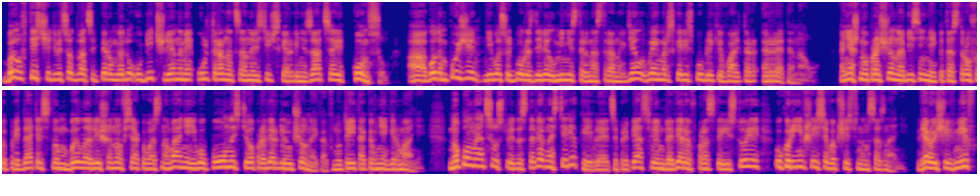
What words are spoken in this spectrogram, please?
был в 1921 году убит членами ультранационалистической организации «Консул», а годом позже его судьбу разделил министр иностранных дел Веймарской республики Вальтер Ретенау. Конечно, упрощенное объяснение катастрофы предательством было лишено всякого основания, его полностью опровергли ученые, как внутри, так и вне Германии. Но полное отсутствие достоверности редко является препятствием для веры в простые истории, укоренившиеся в общественном сознании. Верующие в миф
